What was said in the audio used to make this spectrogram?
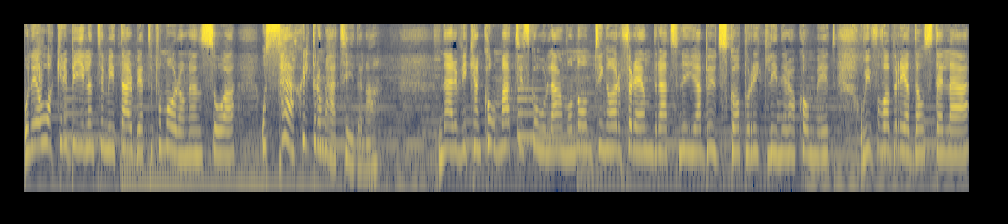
Och när jag åker i bilen till mitt arbete på morgonen så, och särskilt i de här tiderna, när vi kan komma till skolan och någonting har förändrats, nya budskap och riktlinjer har kommit och vi får vara beredda att ställa,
